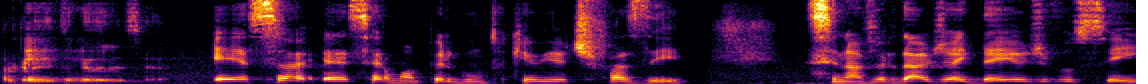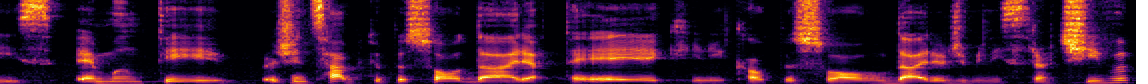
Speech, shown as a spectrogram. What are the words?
Acredito é, que deve ser. Essa, essa era uma pergunta que eu ia te fazer. Se na verdade a ideia de vocês é manter. A gente sabe que o pessoal da área técnica, o pessoal da área administrativa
